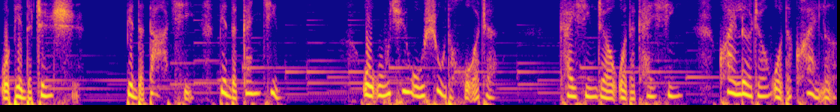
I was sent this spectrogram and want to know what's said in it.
我变得真实，变得大气，变得干净。我无拘无束的活着，开心着我的开心，快乐着我的快乐。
